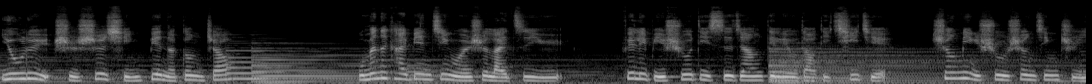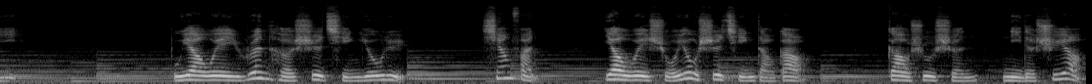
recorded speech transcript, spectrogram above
忧虑使事情变得更糟》。我们的开篇经文是来自于《菲利比书》第四章第六到第七节，《生命树圣经旨意》：不要为任何事情忧虑，相反。要为所有事情祷告，告诉神你的需要，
